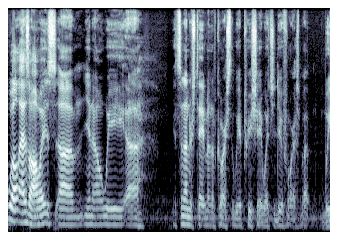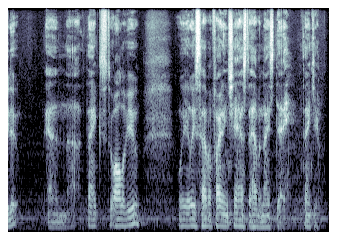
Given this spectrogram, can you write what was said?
Well, as always, um, you know, we, uh, it's an understatement, of course, that we appreciate what you do for us, but we do. And uh, thanks to all of you, we at least have a fighting chance to have a nice day. Thank you.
